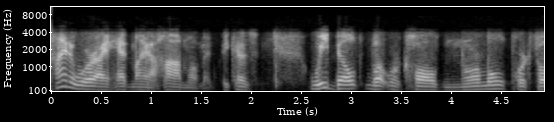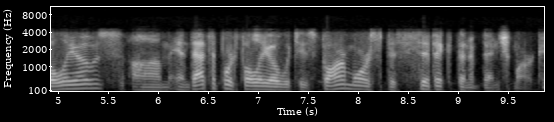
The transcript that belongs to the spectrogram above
kind of where I had my aha moment because we built what were called normal portfolios, um, and that's a portfolio which is far more specific than a benchmark.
